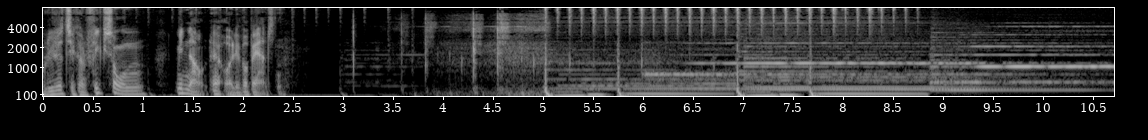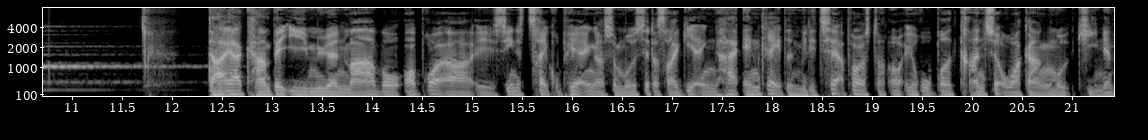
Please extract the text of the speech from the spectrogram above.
lytter til Konfliktzonen. Mit navn er Oliver Bernsen. Der er kampe i Myanmar, hvor oprørere, øh, senest tre grupperinger, som modsætter sig regeringen, har angrebet militærposter og erobret grænseovergangen mod Kina.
